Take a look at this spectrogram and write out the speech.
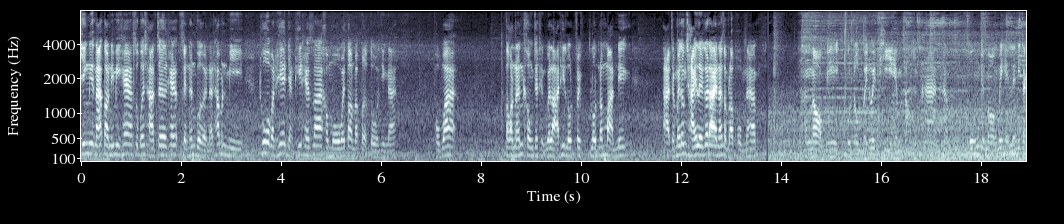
ยิ่งนี่นะ ตอนนี้มีแค่ซูเปอร์ชาร์เจอร์แค่เซนทันเบิร์นนะ ถ้ามันมีทั่วประเทศอย่างที่เทสลาเขาโมไว้ตอนมาเปิดตัวจริงนะ ผมว่าตอนนั้นคงจะถึงเวลาที่รถไฟรถน้ำมันนี่ อาจจะไม่ต้องใช้เลยก็ได้นะสำหรับผมนะครับ ข้างนอกนี่อุดมไปด้วย PM 2.5 นะครับ ฟุ้งจนมองไม่เห็นเลยนี่จะ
